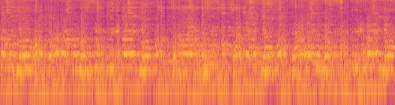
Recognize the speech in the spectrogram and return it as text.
จะมาอยู่วันเดียวแล้วก็มาสิ่งที่เราอยู่วันไทยฉันจะมอยู่วันเดียวแล้วก็มาสิ่งที่เราอยู่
